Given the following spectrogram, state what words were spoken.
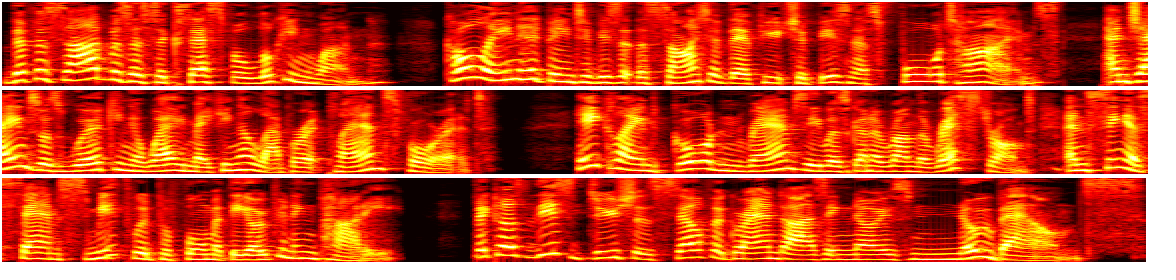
The facade was a successful looking one. Colleen had been to visit the site of their future business four times, and James was working away making elaborate plans for it. He claimed Gordon Ramsay was going to run the restaurant and singer Sam Smith would perform at the opening party. Because this douche's self aggrandizing knows no bounds.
